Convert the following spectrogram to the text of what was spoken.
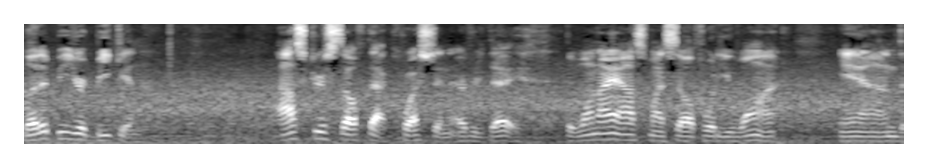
Let it be your beacon. Ask yourself that question every day. The one I ask myself, what do you want? And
